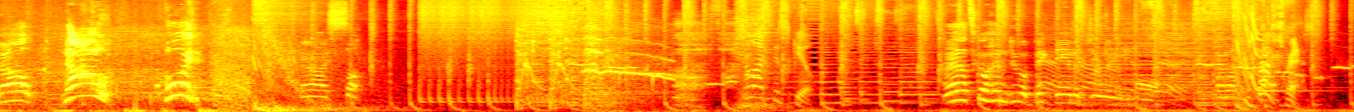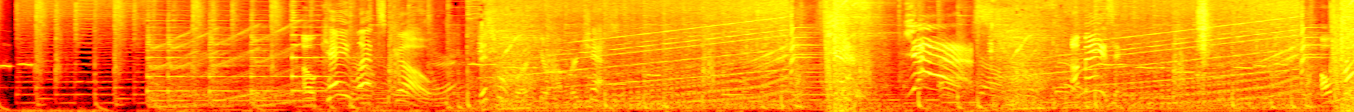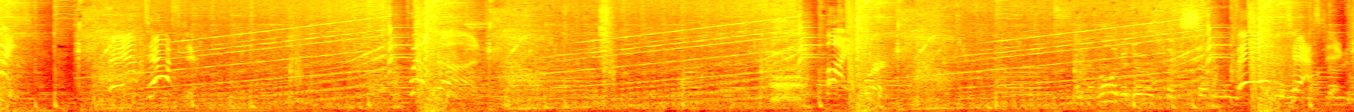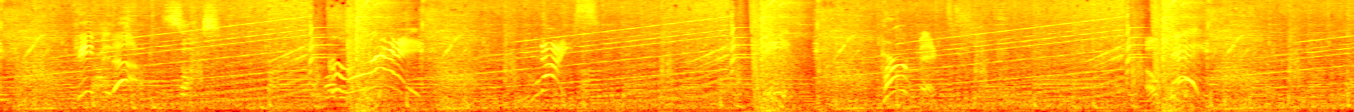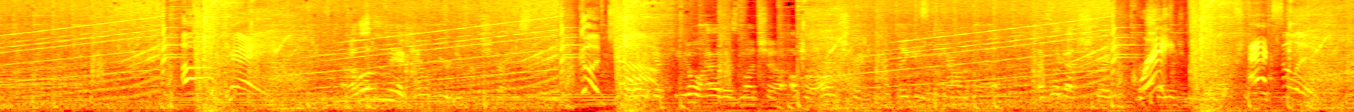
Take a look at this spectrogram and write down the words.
No. No! No! Avoid! Yeah, I sucked. Select the skill. Well, let's go ahead and do a big damage dealing ball. Right off the Front bat. press. Okay, let's go. This will work your upper chest. Keep it up! Sucks. Great! Nice! Neat! Perfect! Okay! Okay! I love that they account for your different strengths. Good So, like, job! if you don't have as much uh, upper arm strength, you'll take into account of that. That's like a strength Great! percentage meter, actually. Excellent!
